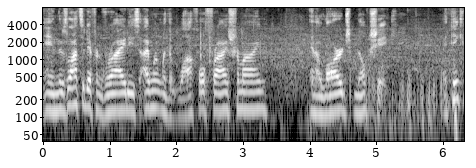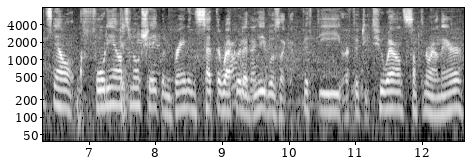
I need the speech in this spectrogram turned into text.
And there's lots of different varieties. I went with the waffle fries for mine and a large milkshake. I think it's now a 40 ounce milkshake. When Brandon set the record, I believe it was like a 50 or 52 ounce, something around there.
